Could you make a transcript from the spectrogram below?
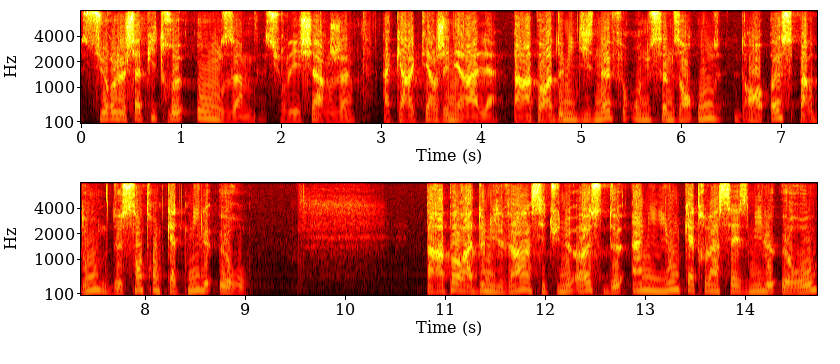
Sur le chapitre 11, sur les charges à caractère général, par rapport à 2019, nous sommes en, hausse de 134 000 euros. Par rapport à 2020, c'est une hausse de 1 96 000 euros,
